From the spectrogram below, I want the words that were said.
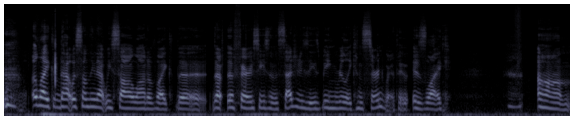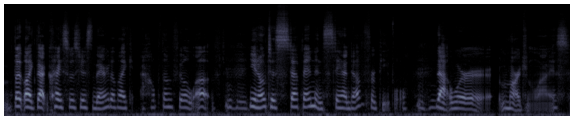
like that was something that we saw a lot of like the, the the Pharisees and the Sadducees being really concerned with is like um but like that Christ was just there to like help them feel loved. Mhm. You know, to step in and stand up for people Mhm. that were marginalized.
